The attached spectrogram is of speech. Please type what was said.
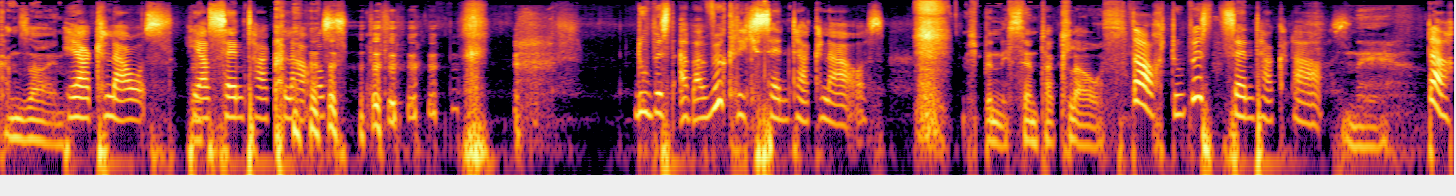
Kann sein. Herr Klaus. Herr Santa Claus. du bist aber wirklich Santa Claus. Ich bin nicht Santa Claus. Doch, du bist Santa Claus. Nee. Doch,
